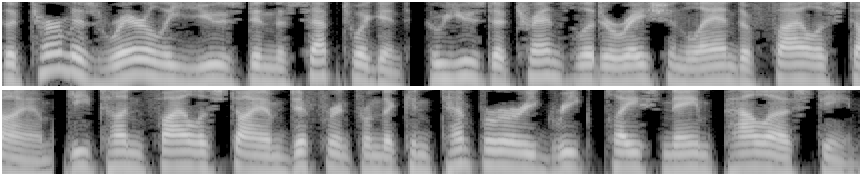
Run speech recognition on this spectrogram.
The term is rarely used in the Septuagint, who used a transliteration land of Philistium Philistium different from the contemporary Greek place name Palestine.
